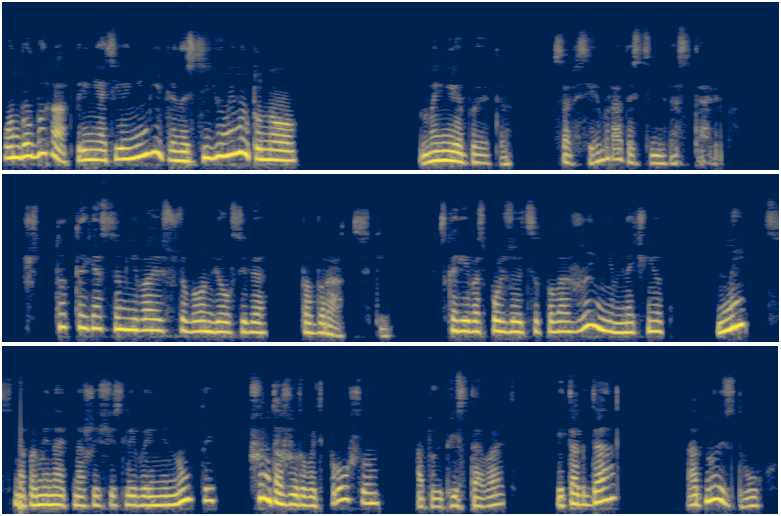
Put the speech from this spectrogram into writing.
Он был бы рад принять ее немедленно, сию минуту, но мне бы это совсем радости не доставило. Что-то я сомневаюсь, чтобы он вел себя по-братски. Скорее воспользуется положением, начнет ныть, напоминать наши счастливые минуты, шантажировать прошлым, а то и приставать. И тогда одно из двух.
